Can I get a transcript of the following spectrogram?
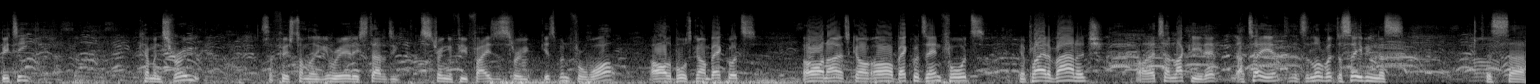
Betty coming through. It's the first time they really started to string a few phases through Gisborne for a while. Oh, the ball's gone backwards. Oh, no, it's gone oh, backwards and forwards. You play advantage. Oh, that's unlucky. That I tell you, it's a little bit deceiving. This, this. Uh,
